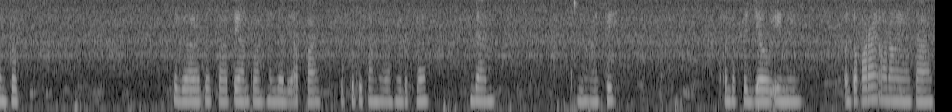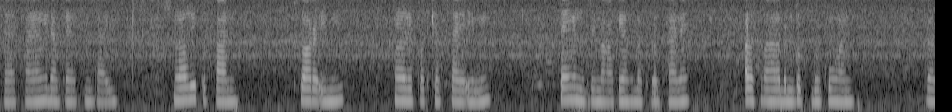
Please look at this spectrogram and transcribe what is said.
untuk segala sesuatu yang telah menjadi apa keputusan dalam hidupmu. Dan terima kasih untuk sejauh ini. Untuk orang-orang yang sangat saya sayangi dan saya cintai. Melalui pesan suara ini melalui podcast saya ini saya ingin berterima kasih yang sebesar-besarnya atas segala bentuk dukungan dan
